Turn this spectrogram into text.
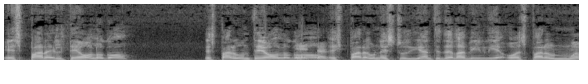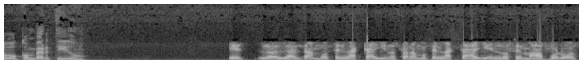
¿Es para el teólogo? ¿Es para un teólogo? ¿Es para un estudiante de la Biblia o es para un nuevo convertido? es las damos en la calle, nos paramos en la calle, en los semáforos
